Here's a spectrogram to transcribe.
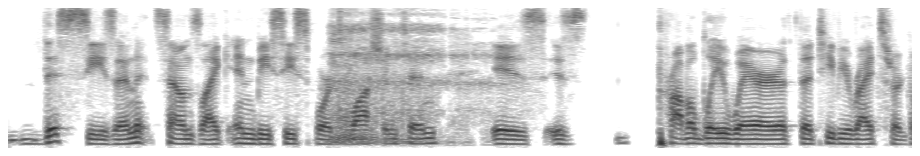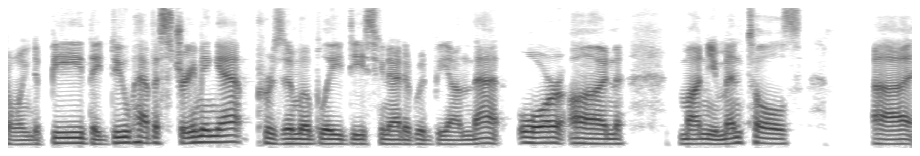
this season. It sounds like NBC Sports Washington is is probably where the TV rights are going to be. They do have a streaming app. Presumably, DC United would be on that or on Monumental's uh,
